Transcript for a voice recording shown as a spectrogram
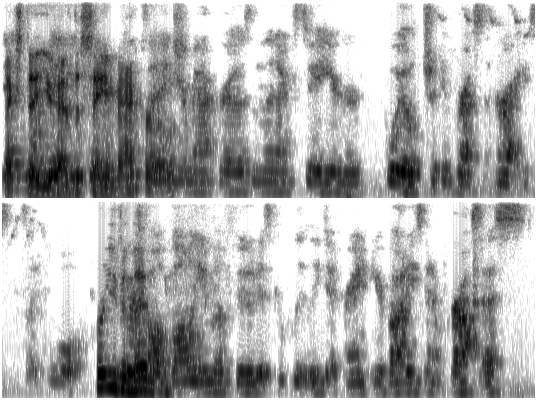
Next day you have the same macros. your macros, and the next day you're boiled chicken breast and rice. It's like, well, or even first then, of all, volume of food is completely different. Your body's going to process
